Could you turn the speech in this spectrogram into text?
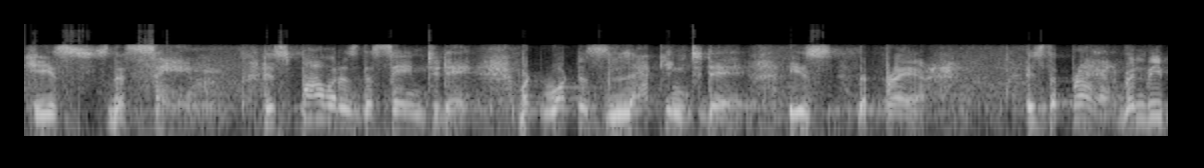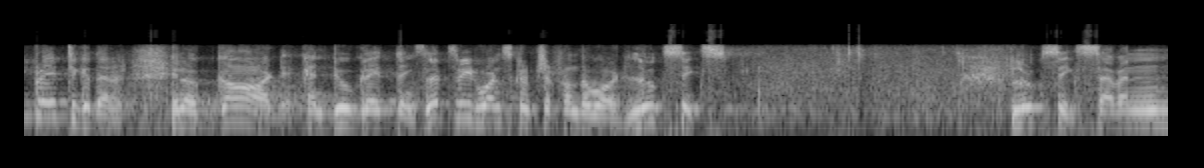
He is the same. His power is the same today. But what is lacking today is the prayer is the prayer. When we pray together, you know, God can do great things. Let's read one scripture from the word. Luke 6. Luke 6, 7,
